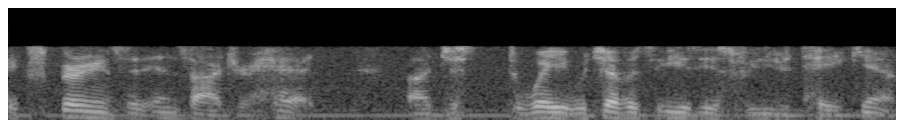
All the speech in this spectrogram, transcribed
experience it inside your head, uh, just the way whichever is easiest for you to take in.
